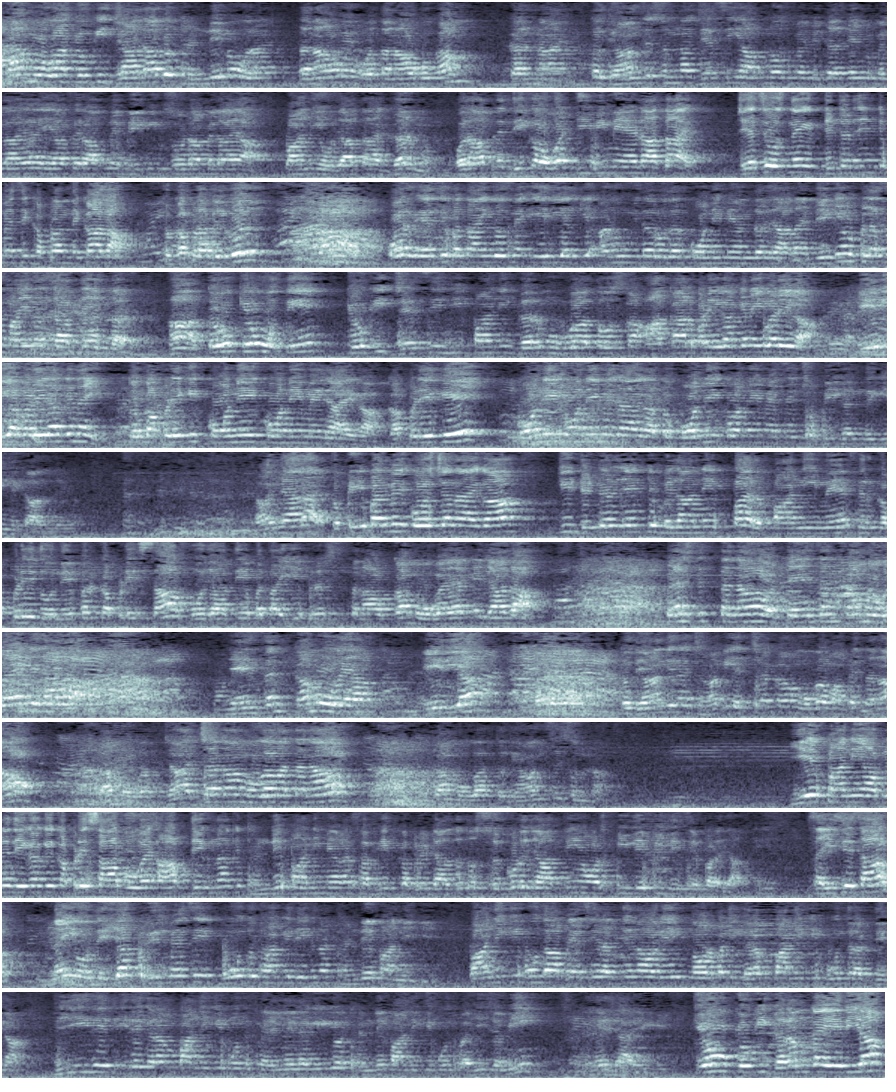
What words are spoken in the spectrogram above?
कम होगा, क्योंकि ज़्यादा तो ठंडे में हो रहा है, तनाव में और तनाव को कम करना है। तो ध्यान से सुनना, जैसे ही आपने उसमें डिटर्जेंट मिलाया या फिर आपने बेकिंग सोडा मिलाया, पानी हो जाता है गर्म। और आपने देखा होगा टीवी में ऐड आता है। जैसे उसने डिटर्जेंट में से कपड़ा निकाला तो कपड़ा बिल्कुल और ऐसे बताएँगे उसमें एरियल के अणु इधर उधर कोने में अंदर जा रहे हैं। देखें, वो प्लस माइनस जाते हैं अंदर। हाँ तो वो क्यों होते हैं? क्योंकि जैसे ही पानी गर्म हुआ तो उसका आकार बढ़ेगा कि नहीं बढ़ेगा? एरिया बढ़ेगा कि नहीं? तो कपड़े के कोने कोने में जाएगा। कपड़े के कोने कोने में जाएगा तो कोने कोने में से छुपी गंदगी निकाल देगा। समझ में आ रहा है? तो पेपर में क्वेश्चन आएगा कि डिटर्जेंट मिलाने पर पानी में फिर कपड़े धोने पर कपड़े साफ़ हो जाते हैं, बताइए पृष्ठ तनाव कम हो गया कि ज़्यादा? पृष्ठ तनाव टेंशन कम हो गया कि ज़्यादा? टेंशन कम हो गया। एरिया तो ध्यान देना, जहाँ भी अच्छा काम होगा, वहाँ पे तनाव कम होगा। जहाँ अच्छा काम होगा, वहाँ तनाव कम होगा। तो ध्यान से ये पानी आपने देखा कि कपड़े साफ़ हो गए। आप देखना कि ठंडे पानी में अगर सफ़ेद कपड़े डाल दो तो सिकुड़ जाते हैं और पीले पीले से पड़ जाते हैं। सही से साफ़ नहीं होते। या फ्रिज में से बूंद उठा के देखना ठंडे पानी की। पानी की बूंद आप ऐसे रख देना और एक नॉर्मली गर्म पानी की बूंद रख देना। धीरे धीरे गर्म पानी की बूंद फैलने लगेगी और ठंडे पानी की बूंद वही जमी रह जाएगी। क्यों? क्योंकि गर्म का एरिया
